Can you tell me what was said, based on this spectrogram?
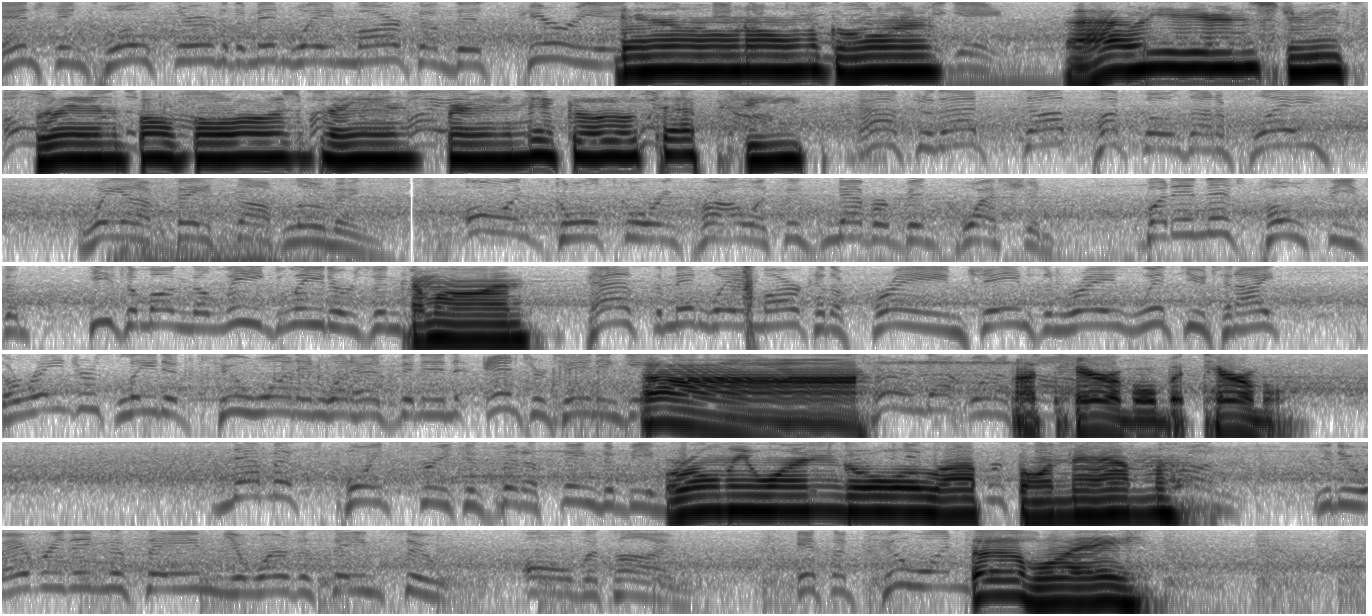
Inching closer to the midway mark of this period. Down on the corner. Out here in the streets, playing the ball boys, playing, bringing nickel tap feet. After that stop, puck goes out of play. We got a face-off looming. Owen's goal-scoring prowess has never been questioned. But in this postseason, he's among the league leaders in Come on. Past the midway mark of the frame, James and Ray with you tonight. The Rangers lead at 2-1 in what has been an entertaining game. Ah, Turn that one not terrible, but terrible. Point streak has been a thing to. We're only one goal up on them. You do everything the same, you wear the same suit all the time. It's a 2-1 Oh boy.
